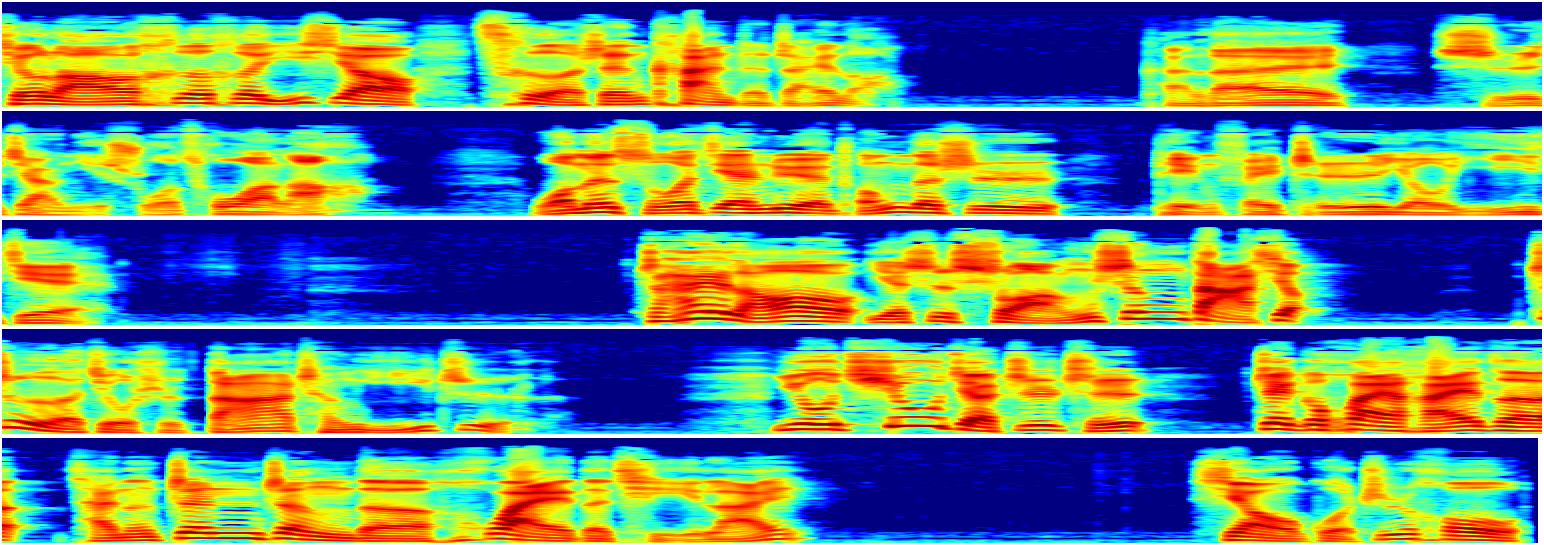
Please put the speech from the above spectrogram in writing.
邱老呵呵一笑，侧身看着翟老，看来石匠你说错了，我们所见略同的事，并非只有一件。翟老也是爽声大笑，这就是达成一致了，有邱家支持。这个坏孩子才能真正的坏得起来。笑过之后，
